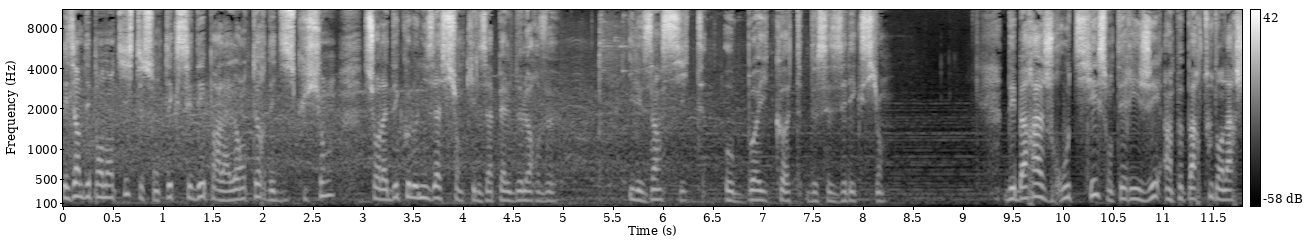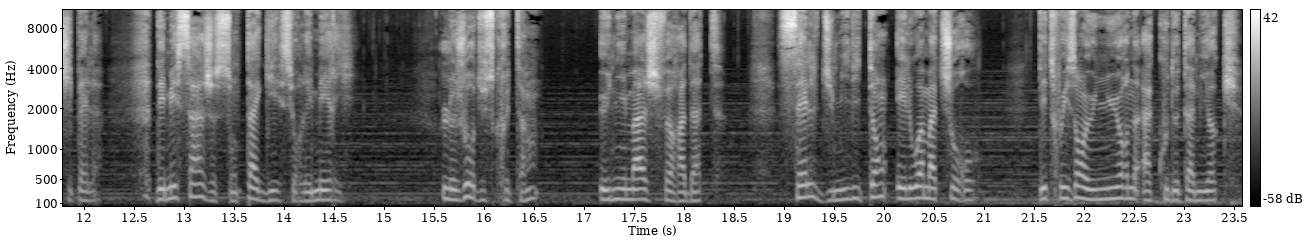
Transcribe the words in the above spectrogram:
Les indépendantistes sont excédés par la lenteur des discussions sur la décolonisation qu'ils appellent de leur vœu. Ils incitent au boycott de ces élections. Des barrages routiers sont érigés un peu partout dans l'archipel. Des messages sont tagués sur les mairies. Le jour du scrutin, une image fera date. Celle du militant Éloi Machoro, détruisant une urne à coups de tamioc.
